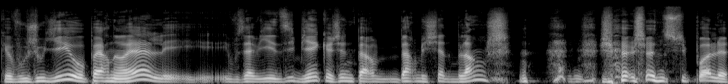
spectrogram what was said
que vous jouiez au Père Noël et, vous aviez dit, bien que j'ai une barbichette blanche, je, ne suis pas le,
